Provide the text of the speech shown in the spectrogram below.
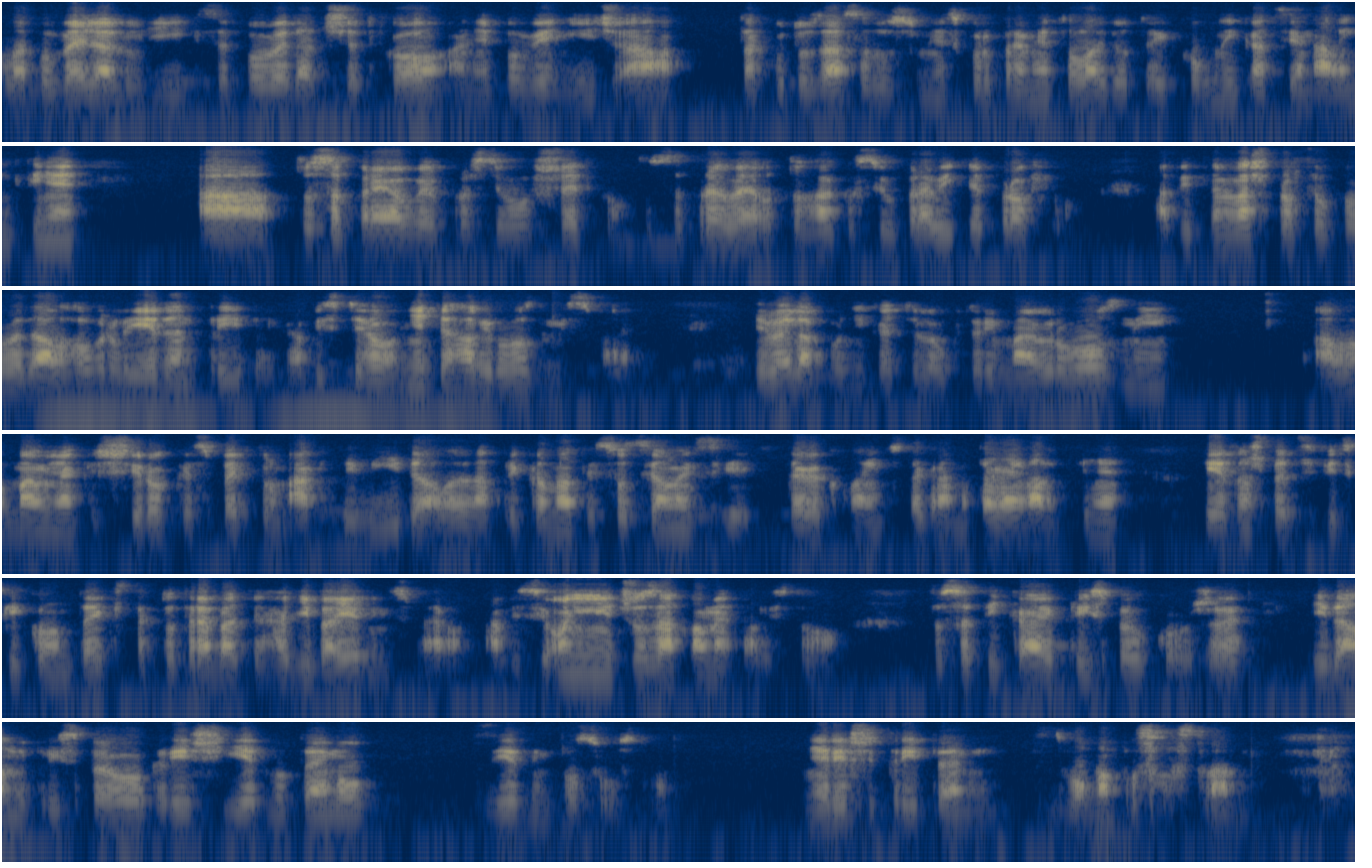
Lebo veľa ľudí chce povedať všetko a nepovie nič a takúto zásadu som neskôr premietol aj do tej komunikácie na LinkedIne a to sa prejavuje proste vo všetkom. To sa prejavuje od toho, ako si upravíte profil. Aby ten váš profil povedal, hovorili jeden príbeh, aby ste ho neťahali rôznymi smermi. Je veľa podnikateľov, ktorí majú rôzny alebo majú nejaké široké spektrum aktivít, ale napríklad na tej sociálnej sieti, tak ako na Instagrame, tak aj na LinkedIn, je tam špecifický kontext, tak to treba ťahať iba jedným smerom, aby si oni niečo zapamätali z toho. To sa týka aj príspevkov, že ideálny príspevok rieši jednu tému s jedným posolstvom. Nerieši tri témy s dvoma posolstvami.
